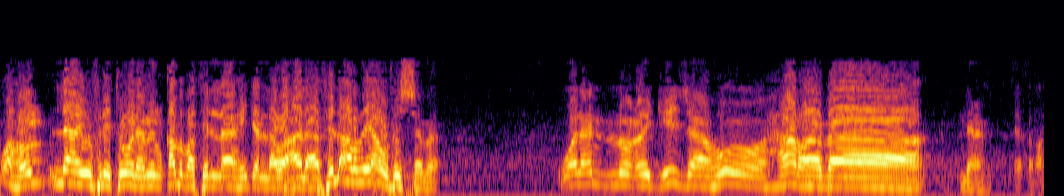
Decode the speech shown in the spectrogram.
وهم لا يفلتون من قبضة الله جل وعلا في الأرض أو في السماء. ولن نعجزه هربا. نعم. اقرأ.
